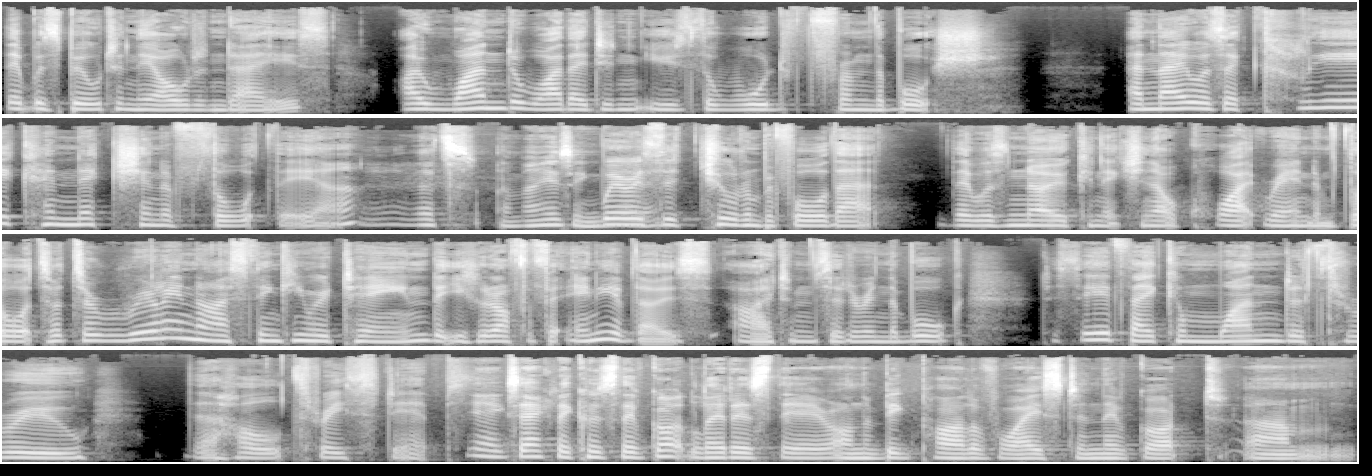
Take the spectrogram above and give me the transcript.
that was built in the olden days. I wonder why they didn't use the wood from the bush. And there was a clear connection of thought there. Yeah, that's amazing. Whereas yeah. the children before that, there was no connection. They were quite random thoughts. So it's a really nice thinking routine that you could offer for any of those items that are in the book to see if they can wander through the whole three steps. Yeah, exactly. Because they've got letters there on the big pile of waste, and they've got um,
